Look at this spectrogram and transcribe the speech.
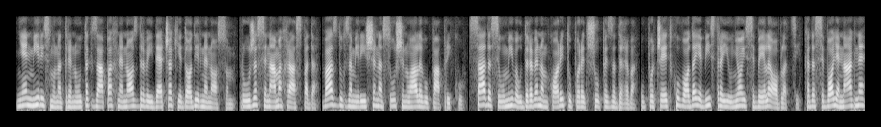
Njen miris mu na trenutak zapahne nozdrve i dečak je dodirne nosom. Ruža se namah raspada. Vazduh zamiriše na sušenu alevu papriku. Sada se umiva u drvenom koritu pored šupe za drva. U početku voda je bistra i u njoj se bele oblaci. Kada se bolje nagne,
